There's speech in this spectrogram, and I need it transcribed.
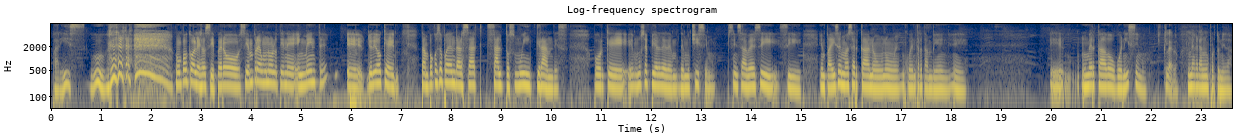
París. uh. Un poco lejos, sí, pero siempre uno lo tiene en mente. Eh, yo digo que tampoco se pueden dar sal- saltos muy grandes porque uno se pierde de, de muchísimo sin saber si, si en países más cercanos uno encuentra también eh, eh, un mercado buenísimo, Claro. una gran oportunidad.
